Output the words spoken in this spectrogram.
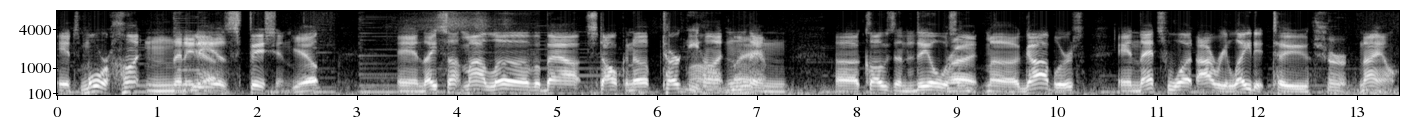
Yeah. It's more hunting than it is Yeah. fishing. Yep. And they something I love about stalking up turkey Oh, hunting man. and uh, closing the deal with Right. some uh, gobblers. And that's what I relate it to Sure. now.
